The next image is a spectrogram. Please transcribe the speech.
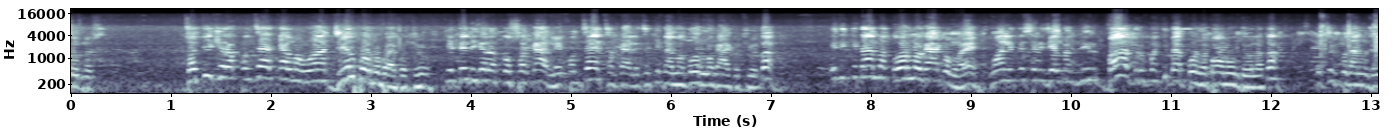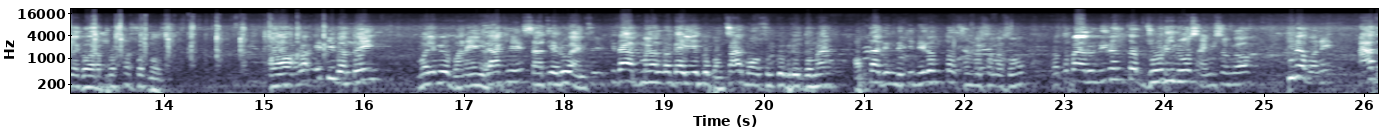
सोध्नुहोस्। जतिखेर पञ्चायतकालमा उहाँ जेल पर्नु भएको थियो के त्यतिखेरको सरकारले पञ्चायत सरकारले चाहिँ किताबमा कर लगाएको थियो त यदि किताबमा कर लगाएको भए उहाँले त्यसरी जेलमा निर्वाध रूपमा किताब पढ्न पाउनुहुन्थ्यो होला त? एकचोटि प्रधानमन्त्रीलाई गएर प्रश्न सोध्नुहोस्। र यति भन्दै मैले मेरो भनाइ राखेँ। साथीहरू हामी किताबमा लगाइएको भन्सार महसुलको विरुद्धमा हप्ता दिनदेखि निरन्तर सङ्घर्षमा छौँ। र तपाईँहरू निरन्तर जोडिनुहोस् हामीसँग। किनभने आज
